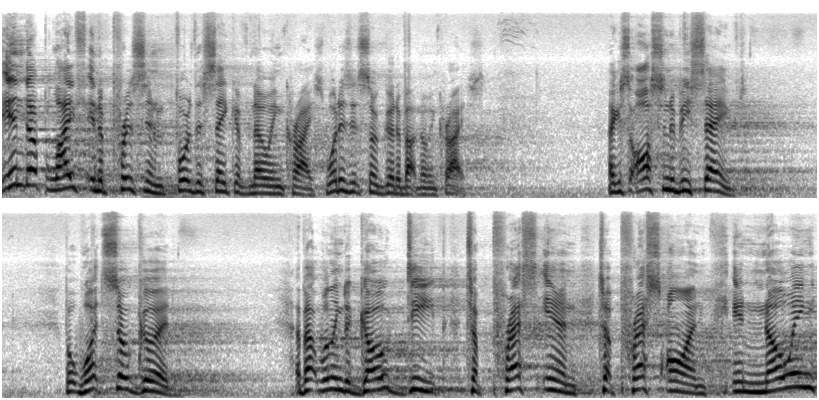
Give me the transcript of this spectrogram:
end up life in a prison for the sake of knowing Christ? What is it so good about knowing Christ? Like it's awesome to be saved. But what's so good about willing to go deep, to press in, to press on in knowing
